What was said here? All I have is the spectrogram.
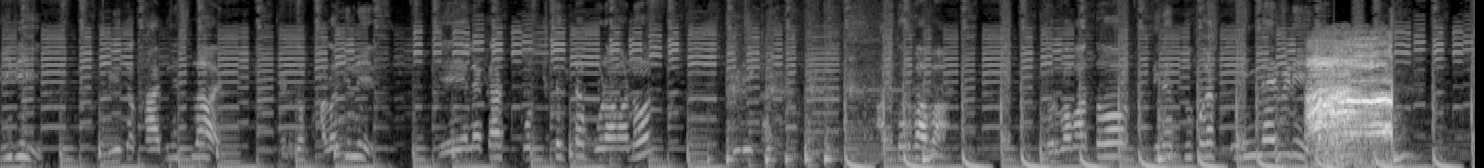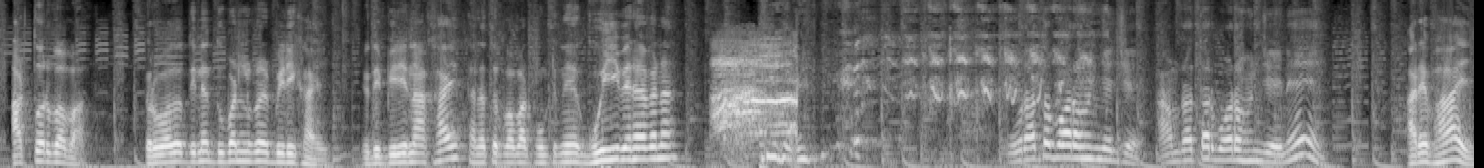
বিড়ি বিড়ি তো খারাপ জিনিস নয় এটা তো ভালো জিনিস। এই এলাকার প্রত্যেকটা বুড়া মানুষ বিড়ি খায়। আর তোর বাবা? তোর বাবা তো দিনে দু প্যাকেট পুডিং দেয় বিড়ি। আর তোর বাবা? তোর বাবা তো দিনে দুবার করে বিড়ি খায়। যদি বিড়ি না খায় তাহলে তোর বাবার পুঁটি নিয়ে গুই বের হবে না। ওরা তো বড় হয়ে যাচ্ছে আমরা তো আর বড় হয়ে যাই নে আরে ভাই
